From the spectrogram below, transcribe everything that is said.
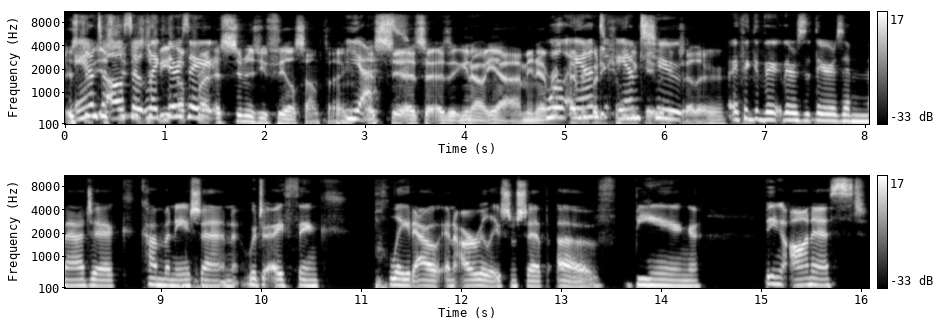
Is to- and is to- also, to like, there's a- as soon as you feel something. Yes. as, as, as, you know, yeah. I mean, every, well, and everybody and communicate to with each other. I think there, there's there's a magic combination which I think played out in our relationship of being being honest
